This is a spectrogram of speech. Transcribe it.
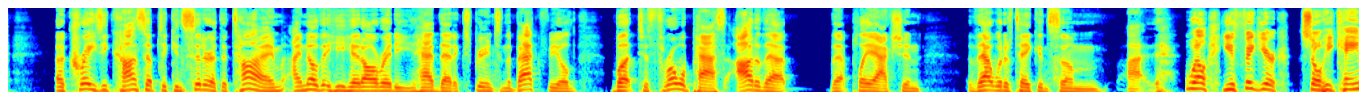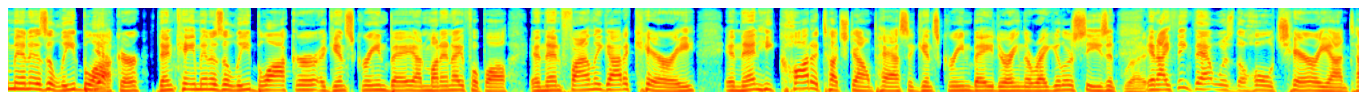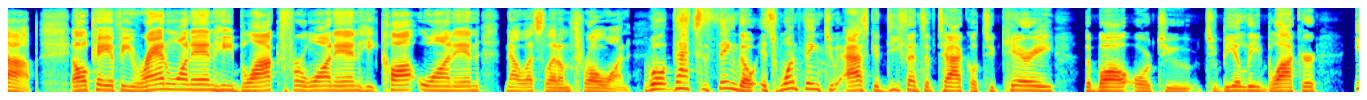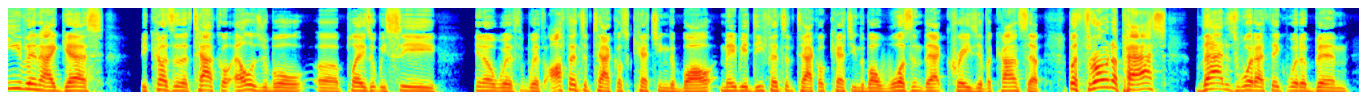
a crazy concept to consider at the time. I know that he had already had that experience in the backfield, but to throw a pass out of that that play action, that would have taken some. Uh, Well, you figure so he came in as a lead blocker, then came in as a lead blocker against Green Bay on Monday Night Football, and then finally got a carry, and then he caught a touchdown pass against Green Bay during the regular season. Right. And I think that was the whole cherry on top. Okay, if he ran one in, he blocked for one in, he caught one in. Now let's let him throw one. Well, that's the thing, though. It's one thing to ask a defensive tackle to carry the ball or to to be a lead blocker. Even I guess because of the tackle eligible uh, plays that we see, you know, with with offensive tackles catching the ball, maybe a defensive tackle catching the ball wasn't that crazy of a concept. But throwing a pass, that is what I think would have been.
